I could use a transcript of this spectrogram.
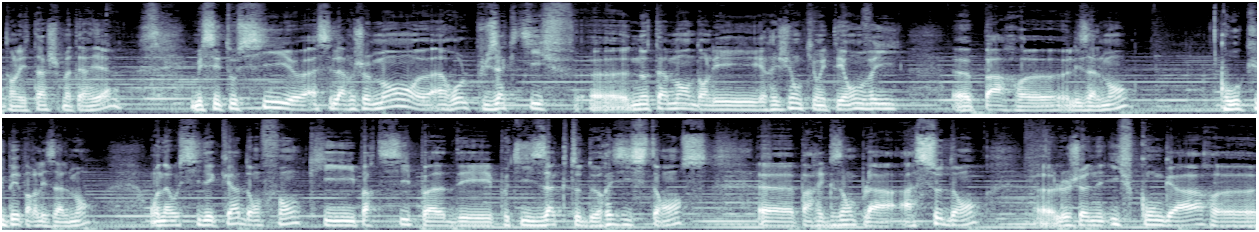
dans les tâches matérielles, mais c'est aussi assez largement un rôle plus actif, notamment dans les régions qui ont été envahies par les Allemands, ou occupées par les Allemands. On a aussi des cas d'enfants qui participent à des petits actes de résistance, euh, par exemple à, à Sedan, le jeune Yves Congar, euh,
